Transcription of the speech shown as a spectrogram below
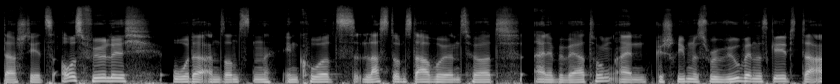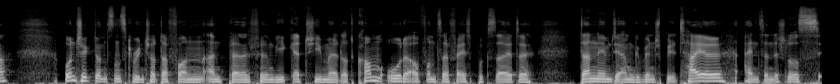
Da steht es ausführlich oder ansonsten in kurz. Lasst uns da, wo ihr uns hört, eine Bewertung, ein geschriebenes Review, wenn es geht, da und schickt uns einen Screenshot davon an planetfilmgeek.gmail.com oder auf unserer Facebook-Seite. Dann nehmt ihr am Gewinnspiel teil. Einsendeschluss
